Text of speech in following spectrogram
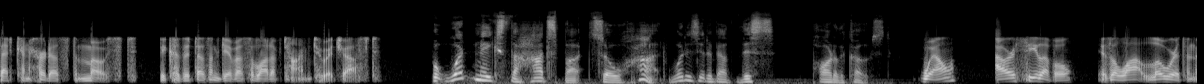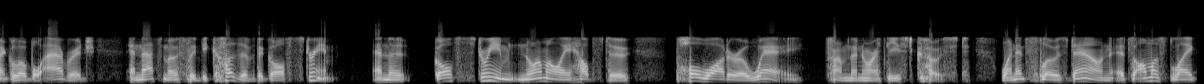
that can hurt us the most because it doesn't give us a lot of time to adjust. But what makes the hot spot so hot? What is it about this part of the coast? Well, our sea level is a lot lower than the global average, and that's mostly because of the Gulf Stream. And the Gulf Stream normally helps to pull water away from the northeast coast. When it slows down, it's almost like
